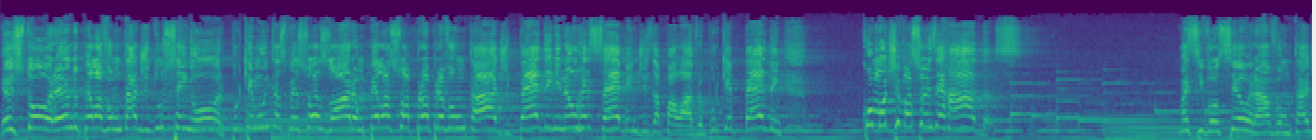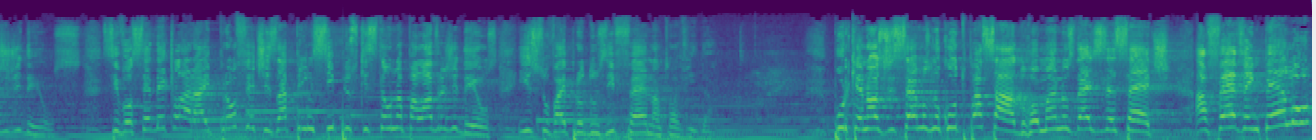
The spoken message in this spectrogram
Eu estou orando pela vontade do Senhor, porque muitas pessoas oram pela sua própria vontade, pedem e não recebem, diz a palavra, porque pedem com motivações erradas. Mas se você orar a vontade de Deus, se você declarar e profetizar princípios que estão na palavra de Deus, isso vai produzir fé na tua vida. Porque nós dissemos no culto passado, Romanos 10, 17: a fé vem pelo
